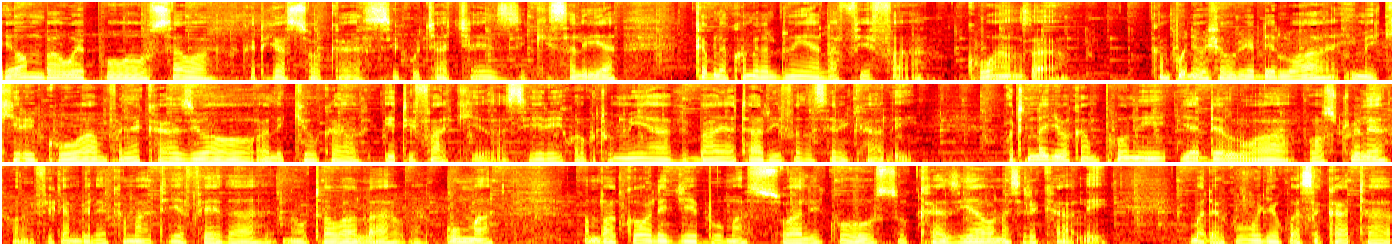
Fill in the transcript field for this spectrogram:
yaomba uwepo wa usawa katika soka siku chache zikisalia kabla ya kombe la dunia la FIFA kuanza. Kampuni ya ushauri ya Delwa imekiri kuwa mfanyakazi wao alikiuka itifaki za siri kwa kutumia vibaya taarifa za serikali. Watendaji wa kampuni ya Delwa Australia wamefika mbele ya kamati ya fedha na utawala wa umma ambako walijibu maswali kuhusu kazi yao na serikali baada ya kuvuja kwa sakata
